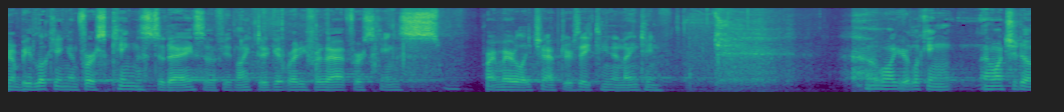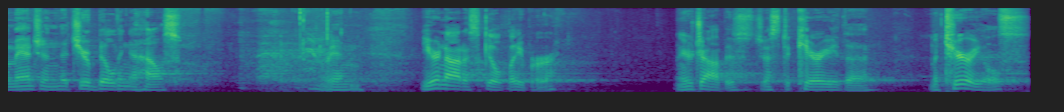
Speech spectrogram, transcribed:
We're going to be looking in 1 Kings today, so if you'd like to get ready for that, 1 Kings, primarily chapters 18 and 19. Uh, while you're looking, I want you to imagine that you're building a house. And you're not a skilled laborer. Your job is just to carry the materials,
